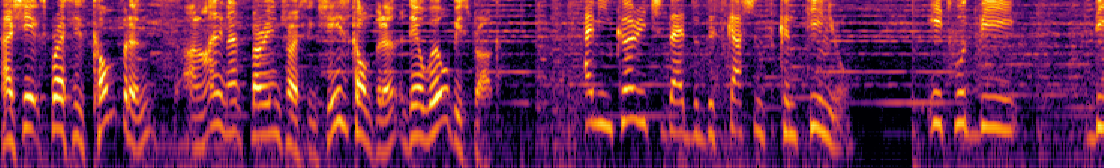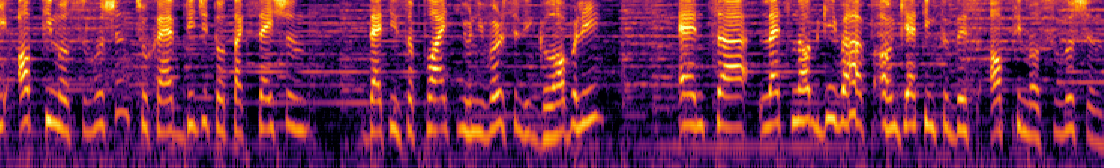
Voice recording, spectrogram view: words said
As she expresses confidence, and I think that's very interesting, she's confident a deal will be struck. I'm encouraged that the discussions continue. It would be the optimal solution to have digital taxation that is applied universally globally. And uh, let's not give up on getting to this optimal solution.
